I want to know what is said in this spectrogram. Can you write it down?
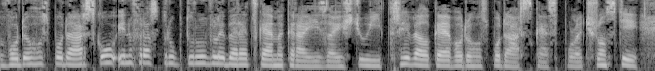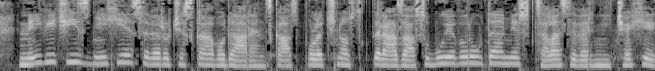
Vodohospodářskou infrastrukturu v Libereckém kraji zajišťují tři velké vodohospodářské společnosti. Největší z nich je Severočeská vodárenská společnost, která zásobuje vodou téměř celé severní Čechy.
